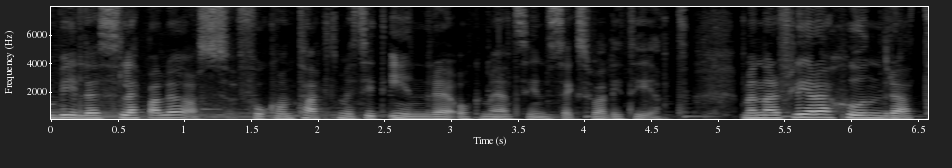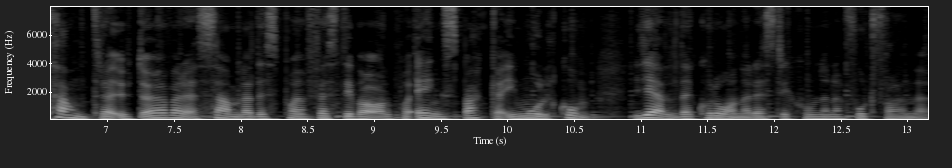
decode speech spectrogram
De ville släppa lös, få kontakt med sitt inre och med sin sexualitet. Men när flera hundra tantrautövare samlades på en festival på Ängsbacka i Molkom gällde coronarestriktionerna fortfarande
